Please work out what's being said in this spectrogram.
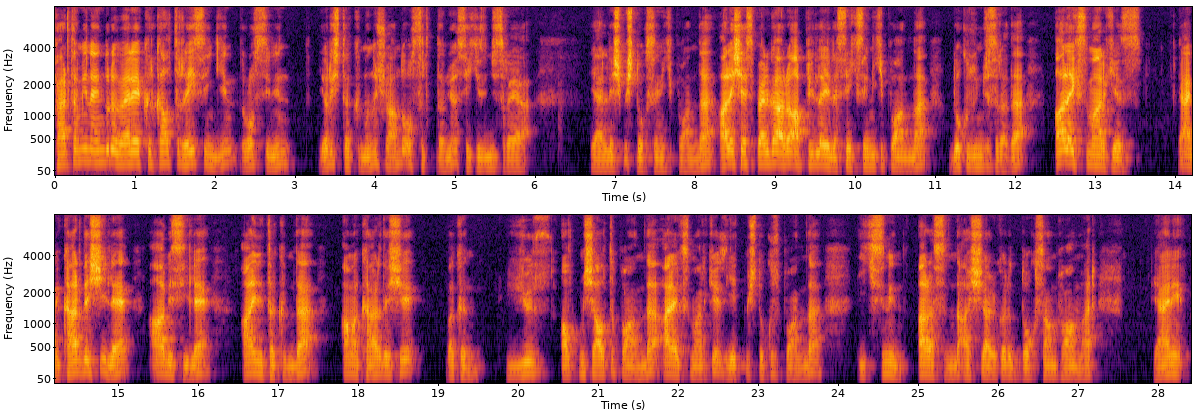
Pertamina Enduro VR46 Racing'in Rossi'nin yarış takımını şu anda o sırtlanıyor. 8. sıraya yerleşmiş 92 puanda. Alex Espargaro Aprilia ile 82 puanla 9. sırada. Alex Marquez yani kardeşiyle abisiyle aynı takımda ama kardeşi bakın 166 puanda Alex Marquez 79 puanda ikisinin arasında aşağı yukarı 90 puan var. Yani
